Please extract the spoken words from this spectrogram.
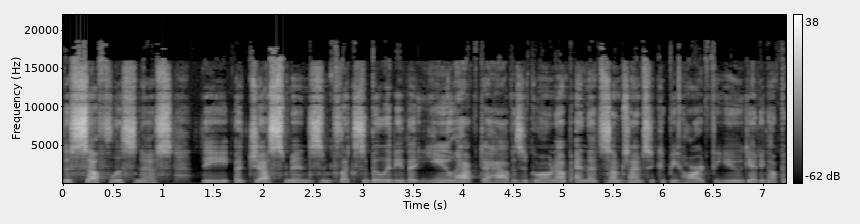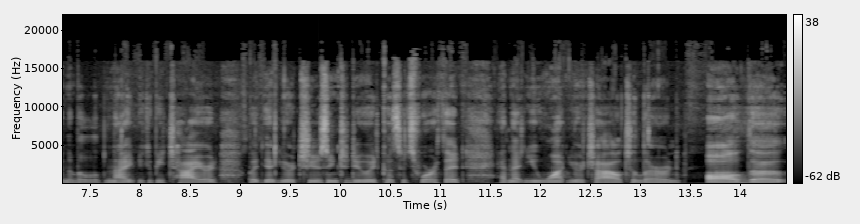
the selflessness, the adjustments and flexibility that you have to have as a grown up, and that sometimes it could be hard for you getting up in the middle of the night. You could be tired, but yet you're choosing to do it because it's worth it, and that you want your child to learn all the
